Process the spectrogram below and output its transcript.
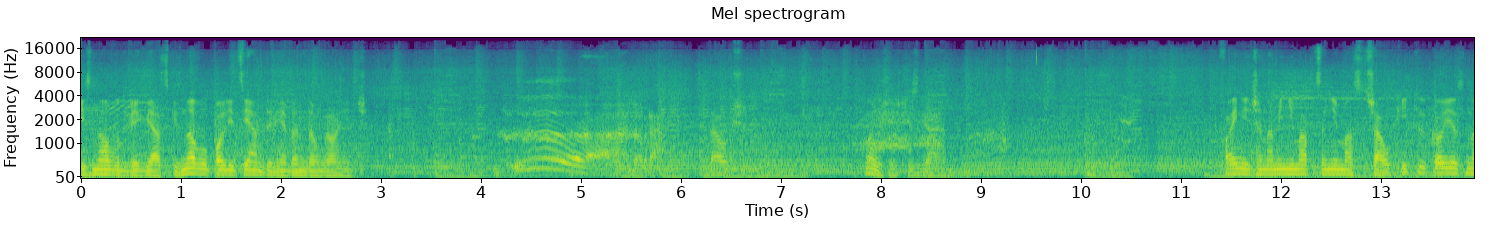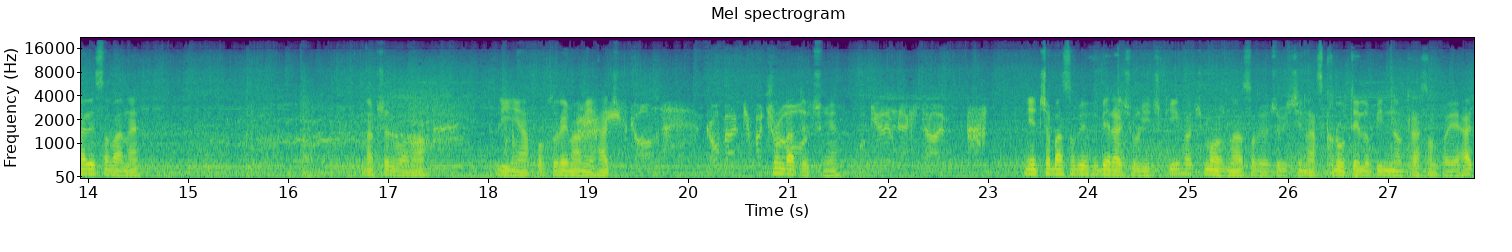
I znowu dwie gwiazdki. Znowu policjanty mnie będą gonić. Dobra, udało się. Znowu się ścigałem. Fajnie, że na minimapce nie ma strzałki, tylko jest narysowane na czerwono linia, po której mam jechać. Sympatycznie. Nie trzeba sobie wybierać uliczki, choć można sobie oczywiście na skróty lub inną trasą pojechać.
